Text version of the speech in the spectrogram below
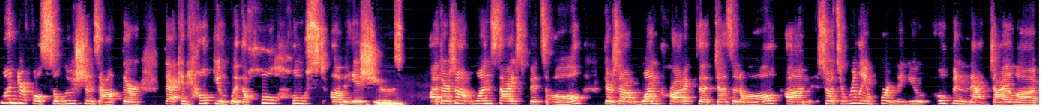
wonderful solutions out there that can help you with a whole host of issues. Uh, there's not one size fits all. There's not one product that does it all. Um, so it's really important that you open that dialogue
